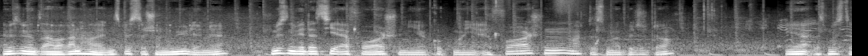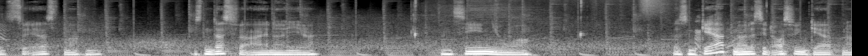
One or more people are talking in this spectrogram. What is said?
Dann müssen wir uns aber ranhalten, sonst bist du schon müde, ne? Müssen wir das hier erforschen. Hier, guck mal hier, erforschen. Mach das mal bitte doch. Ja, das musst du jetzt zuerst machen. Was ist denn das für einer hier? Ein Senior. Das ist ein Gärtner, das sieht aus wie ein Gärtner.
